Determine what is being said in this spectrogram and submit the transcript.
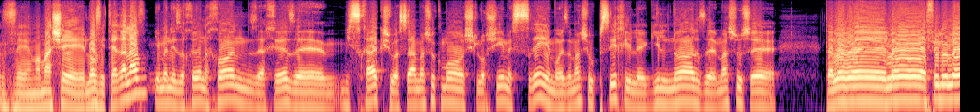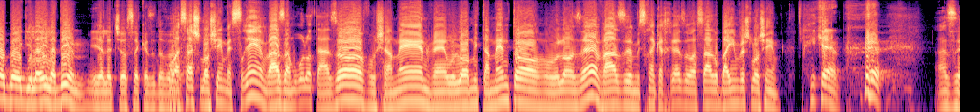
וממש לא ויתר עליו. אם אני זוכר נכון, זה אחרי איזה משחק שהוא עשה משהו כמו 30-20, או איזה משהו פסיכי לגיל נוער, זה משהו ש... אתה לא רואה, לא, אפילו לא בגילאי ילדים, ילד שעושה כזה דבר. הוא עשה 30-20, ואז אמרו לו, תעזוב, הוא שמן, והוא לא מתאמן טוב, הוא לא זה, ואז משחק אחרי זה הוא עשה 40 ו-30. כן. אז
